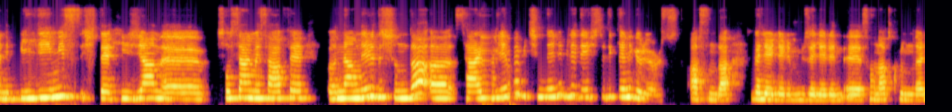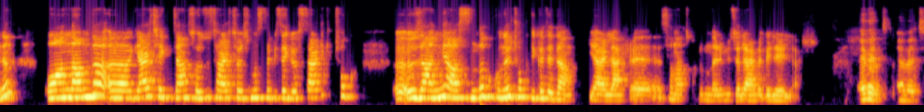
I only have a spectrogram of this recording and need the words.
hani bildiğimiz işte hijyen, e, sosyal mesafe önlemleri dışında e, sergileme biçimlerini bile değiştirdiklerini görüyoruz aslında galerilerin, müzelerin, e, sanat kurumlarının. O anlamda e, gerçekten sözlü tarih çalışması da bize gösterdi ki çok e, özenli aslında bu konuya çok dikkat eden yerler, e, sanat kurumları, müzeler ve galeriler. Evet, evet,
